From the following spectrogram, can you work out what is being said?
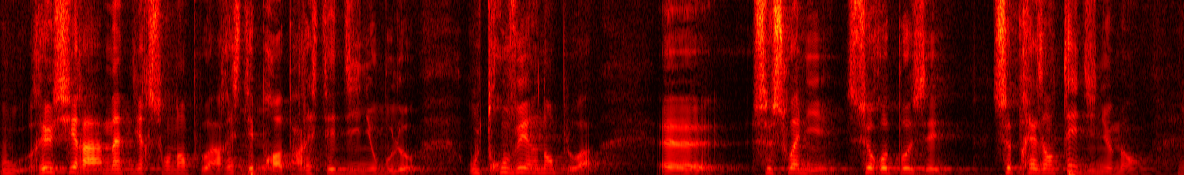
ou réussir à maintenir son emploi, à rester hmm. propre, à rester digne au boulot? Ou trouver un emploi, euh, se soigner, se reposer, se présenter dignement, hmm.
